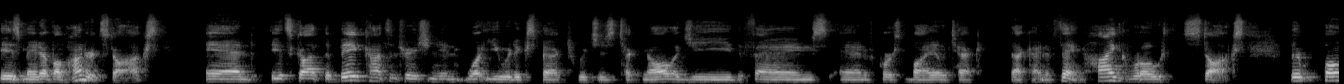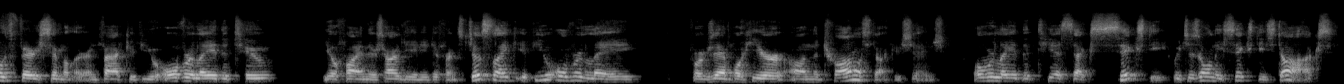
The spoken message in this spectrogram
is made up of 100 stocks and it's got the big concentration in what you would expect, which is technology, the FANGs, and of course, biotech, that kind of thing. High growth stocks. They're both very similar. In fact, if you overlay the two, you'll find there's hardly any difference. Just like if you overlay, for example, here on the Toronto Stock Exchange, overlay the TSX 60, which is only 60 stocks,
